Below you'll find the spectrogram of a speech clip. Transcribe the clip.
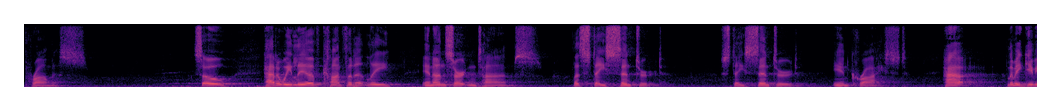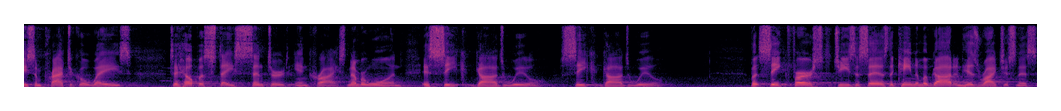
promise? So, how do we live confidently in uncertain times? Let's stay centered. Stay centered in Christ. How, let me give you some practical ways to help us stay centered in Christ. Number one is seek God's will. Seek God's will. But seek first, Jesus says, the kingdom of God and his righteousness,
